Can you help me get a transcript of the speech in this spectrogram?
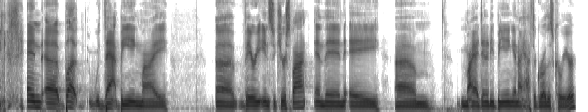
mic. And uh, but that being my uh, very insecure spot, and then a um, my identity being, and I have to grow this career.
